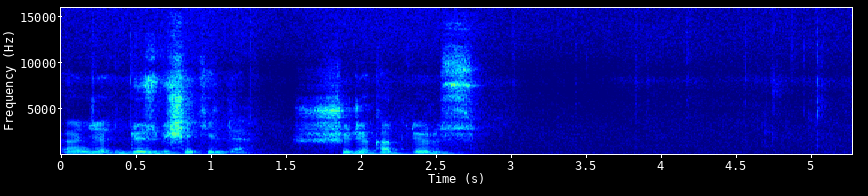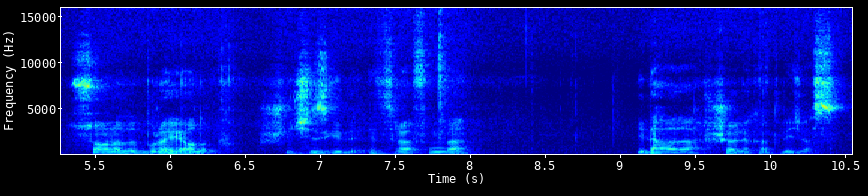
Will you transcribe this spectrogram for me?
önce düz bir şekilde şuraya katlıyoruz. Sonra da burayı alıp şu çizgide etrafında bir daha da şöyle katlayacağız.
